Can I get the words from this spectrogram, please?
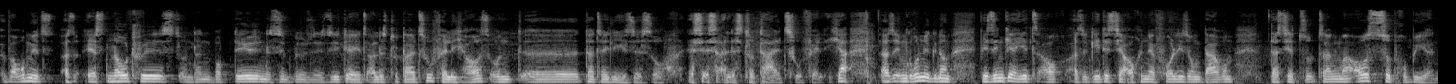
warum jetzt, also erst No Twist und dann Bob Dylan, das sieht ja jetzt alles total zufällig aus und äh, tatsächlich ist es so. Es ist alles total zufällig. Ja, also im Grunde genommen, wir sind ja jetzt auch, also geht es ja auch in der Vorlesung darum, das jetzt sozusagen mal auszuprobieren.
